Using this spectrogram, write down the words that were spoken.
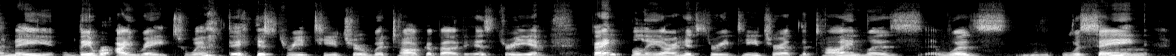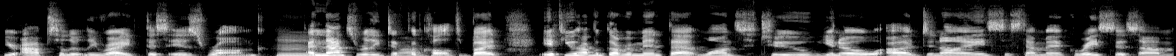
and they they were irate when the history teacher would talk about history. And thankfully our history teacher at the time was was was saying you're absolutely right. This is wrong. Mm. and that's really difficult. Wow. but if you have a government that wants to you know uh, deny systemic racism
